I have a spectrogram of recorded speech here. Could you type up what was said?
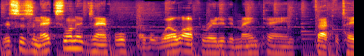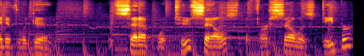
This is an excellent example of a well operated and maintained facultative lagoon. It's set up with two cells. The first cell is deeper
